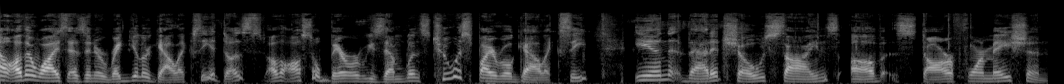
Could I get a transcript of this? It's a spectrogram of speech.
Now otherwise as an irregular galaxy it does also bear a resemblance to a spiral galaxy in that it shows signs of star formation.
